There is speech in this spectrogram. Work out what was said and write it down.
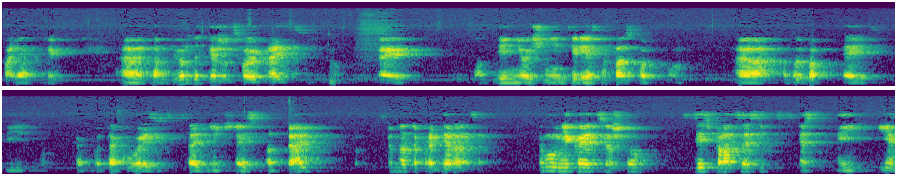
поляки э, там твердо держат свою границу. Мне не очень интересно, поскольку э, вы попадаете, как бы так выразиться, с одним шесть отдаль, все надо пробираться. Поэтому мне кажется, что здесь процесс естественный, и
